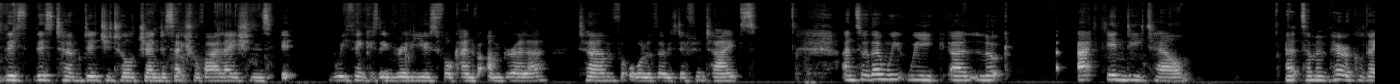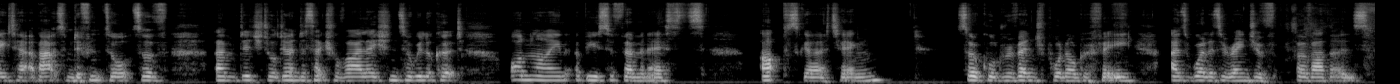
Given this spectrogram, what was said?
this this term digital gender sexual violations it, we think is a really useful kind of umbrella term for all of those different types and so then we we uh, look at in detail at some empirical data about some different sorts of um, digital gender sexual violation. So we look at online abuse of feminists, upskirting, so called revenge pornography, as well as a range of, of others.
